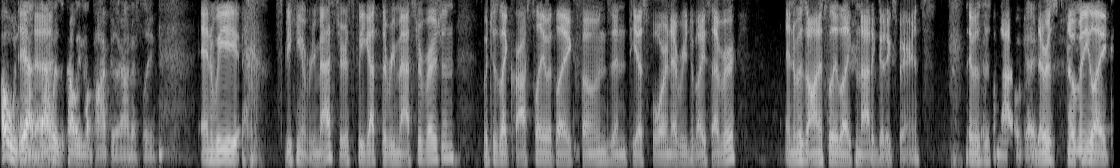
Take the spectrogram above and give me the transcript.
Oh yeah, And, uh, that was probably more popular, honestly. And we, speaking of remasters, we got the remaster version, which is like crossplay with like phones and PS4 and every device ever. And it was honestly like not a good experience. It was just not. Okay. There was so many like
